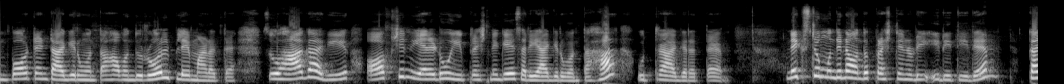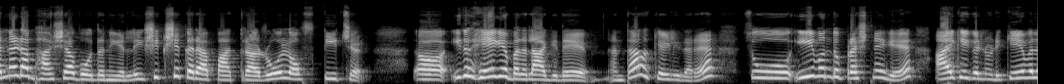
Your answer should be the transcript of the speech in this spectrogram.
ಇಂಪಾರ್ಟೆಂಟ್ ಆಗಿರುವಂತಹ ಒಂದು ರೋಲ್ ಪ್ಲೇ ಮಾಡುತ್ತೆ. ಸೊ ಹಾಗಾಗಿ ಆಪ್ಷನ್ ಎರಡು ಈ ಪ್ರಶ್ನೆಗೆ ಸರಿಯಾಗಿರುವಂತಹ ಉತ್ತರ ಆಗಿರುತ್ತೆ. ನೆಕ್ಸ್ಟ್ ಮುಂದಿನ ಒಂದು ಪ್ರಶ್ನೆ ನೋಡಿ ಈ ರೀತಿ ಇದೆ. ಕನ್ನಡ ಭಾಷಾ ಬೋಧನೆಯಲ್ಲಿ ಶಿಕ್ಷಕರ ಪಾತ್ರ ರೋಲ್ ಆಫ್ ಟೀಚರ್ ಇದು ಹೇಗೆ ಬದಲಾಗಿದೆ ಅಂತ ಕೇಳಿದ್ದಾರೆ. ಸೊ ಈ ಒಂದು ಪ್ರಶ್ನೆಗೆ ಆಯ್ಕೆಗಳು ನೋಡಿ. ಕೇವಲ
